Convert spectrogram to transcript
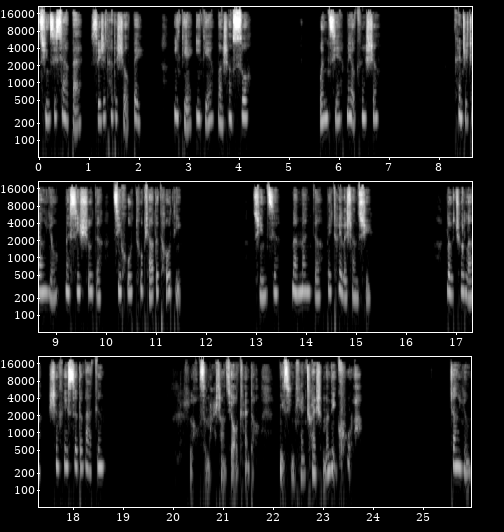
裙子下摆随着他的手背一点一点往上缩。文杰没有吭声，看着张勇那稀疏的几乎秃瓢的头顶。裙子慢慢的被退了上去，露出了深黑色的袜跟。老子马上就要看到你今天穿什么内裤了。张勇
